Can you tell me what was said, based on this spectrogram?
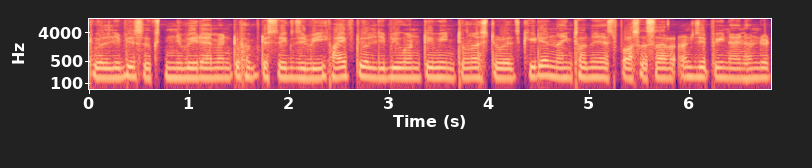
twelve G B sixteen G B RAM and two fifty six G B five twelve G B one T B internal storage की डे nine thousand S processor eight G P nine hundred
